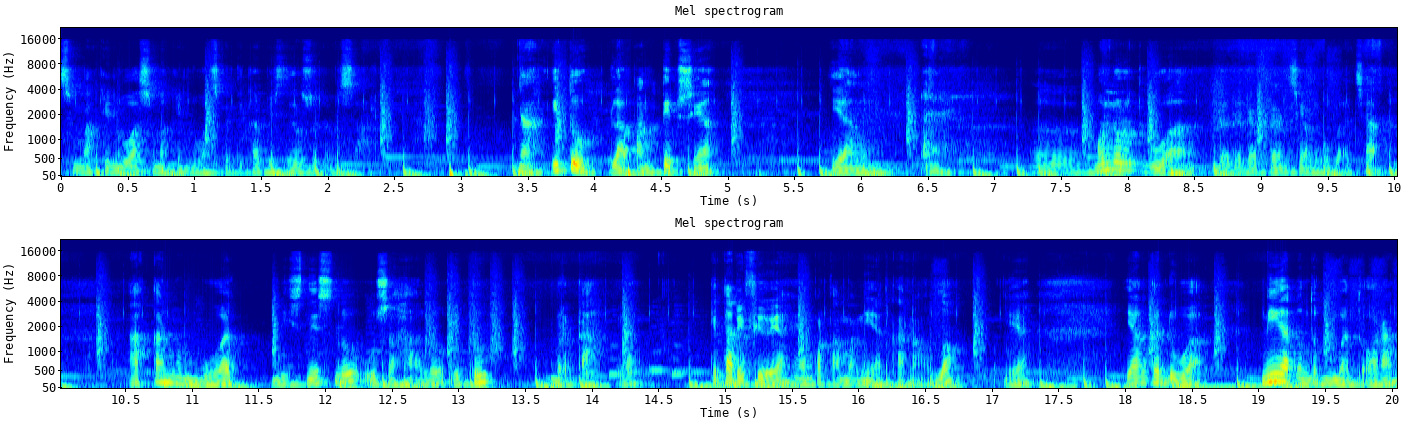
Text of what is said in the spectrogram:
semakin luas semakin luas ketika bisnis sudah besar. Nah itu 8 tips ya yang uh, menurut gua dari referensi yang gua baca akan membuat bisnis lu, usaha lu itu berkah ya. Kita review ya. Yang pertama niat karena Allah ya. Yang kedua niat untuk membantu orang.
